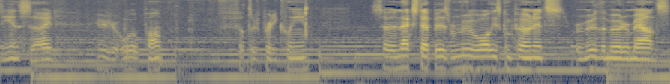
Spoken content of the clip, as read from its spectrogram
the inside here's your oil pump. Filter's pretty clean. So the next step is remove all these components remove the motor mounts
